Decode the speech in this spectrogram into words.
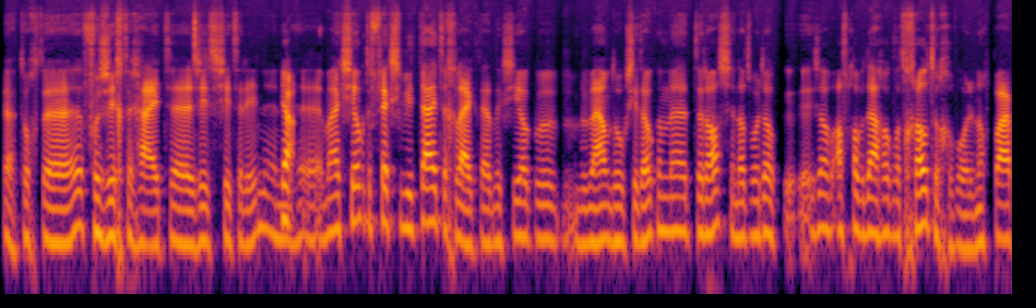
ja, toch de voorzichtigheid eh, zit, zit erin. En, Ja. eh, maar ik zie ook de flexibiliteit tegelijkertijd. Ik zie ook, eh, bij mij om de hoek zit ook een terras. En dat wordt ook, is de afgelopen dagen ook wat groter geworden. Nog een paar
